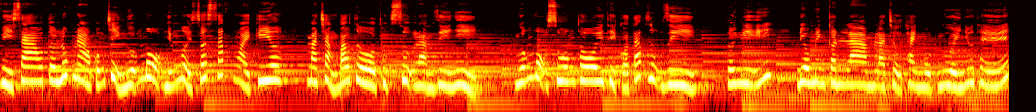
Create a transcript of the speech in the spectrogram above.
vì sao tôi lúc nào cũng chỉ ngưỡng mộ những người xuất sắc ngoài kia mà chẳng bao giờ thực sự làm gì nhỉ? Ngưỡng mộ xuông thôi thì có tác dụng gì? Tôi nghĩ điều mình cần làm là trở thành một người như thế,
